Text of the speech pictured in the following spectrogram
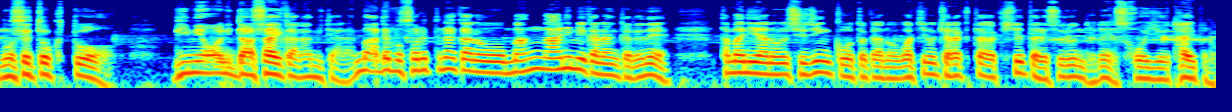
載せとくと、微妙にダサいかなみたいな。まあでもそれってなんかあの漫画アニメかなんかでね、たまにあの主人公とかの脇のキャラクターが来てたりするんでね、そういうタイプの。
